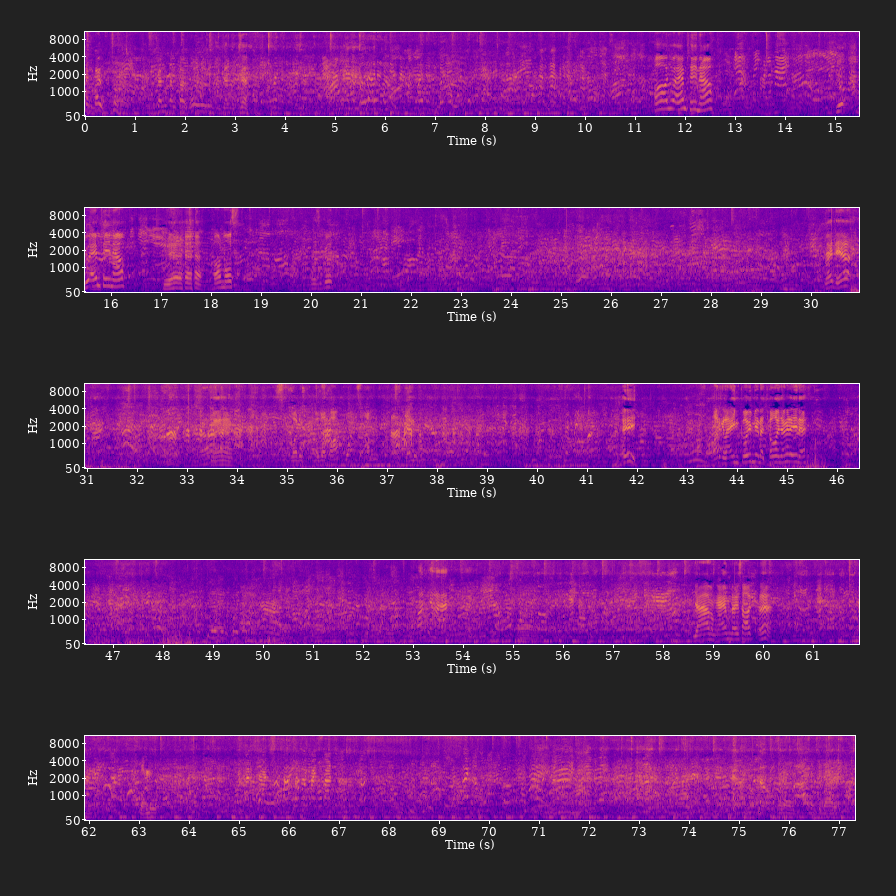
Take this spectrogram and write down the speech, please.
nào? Vô vô em nào? Yeah, almost. That's good. Đấy tía Nè Bỏ được Bỏ bỏ bỏ Bỏ bỏ được Ê Ở cái này anh cuối miền là trôi chẳng cái đi nè con Dạ một ngày hôm nay sao à. Bỏ luôn dạ, dạ, dạ,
